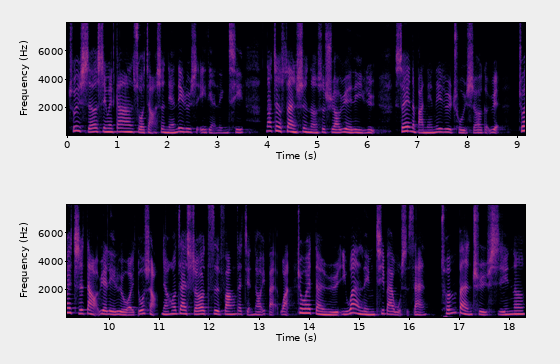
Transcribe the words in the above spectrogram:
除以十二是因为刚刚所讲是年利率是一点零七，那这个算式呢是需要月利率，所以呢把年利率除以十二个月，就会知道月利率为多少，然后在十二次方再减掉一百万，就会等于一万零七百五十三。存本取息呢，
